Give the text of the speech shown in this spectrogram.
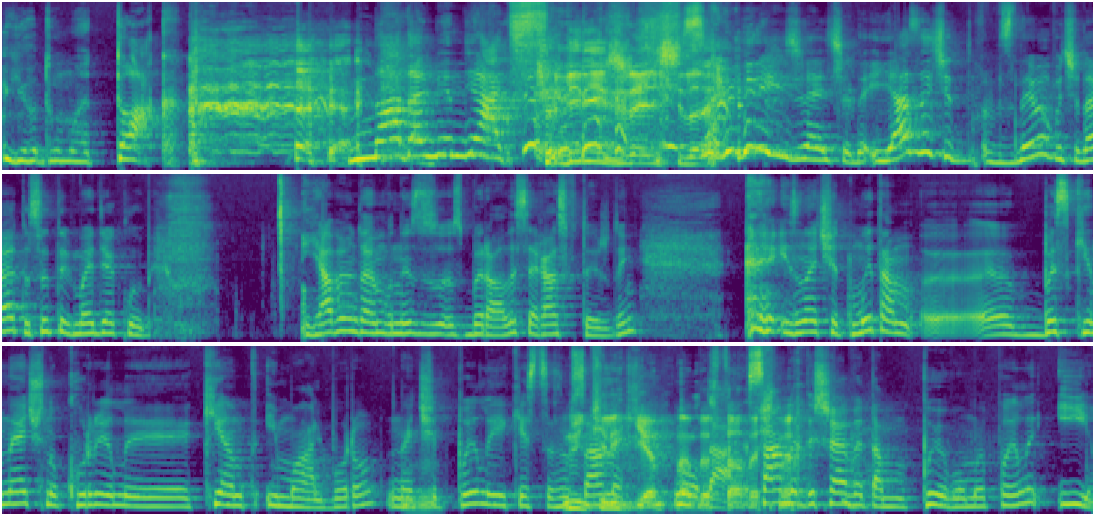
і я думаю, так. Надо міняти. Соберись, женщина. Заберіть женщина. І я, значить, з ними починаю тусити в медіаклубі. Я пам'ятаю, вони збиралися раз в тиждень. І, значить, ми там е, безкінечно курили Кент і Мальборо, значить, пили якесь це Ну, саме, інтелігентно да, саме дешеве там пиво ми пили. І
